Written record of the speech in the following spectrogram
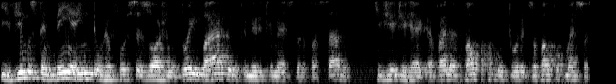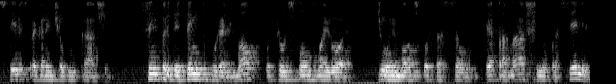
e vimos também ainda um reforço exógeno do embargo no primeiro trimestre do ano passado, que via de regra vai levar o produtor a desovar um pouco mais suas fêmeas para garantir algum caixa sem perder tempo por animal, porque o desconto maior de um animal de exportação é para macho não para fêmea,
